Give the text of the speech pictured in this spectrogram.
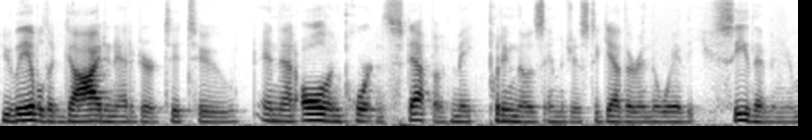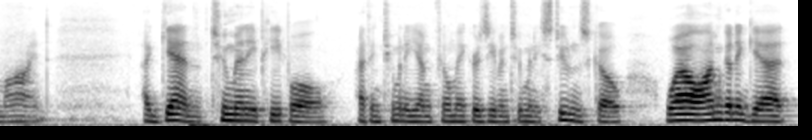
you'll be able to guide an editor to, to in that all important step of make putting those images together in the way that you see them in your mind. Again, too many people, I think too many young filmmakers, even too many students go, well, I'm going to get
